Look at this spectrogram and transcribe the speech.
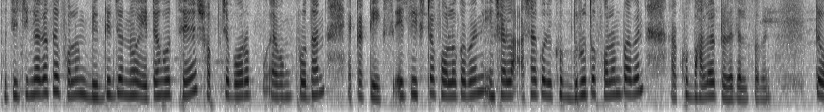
তো চিচিঙ্গা গাছের ফলন বৃদ্ধির জন্য এটা হচ্ছে সবচেয়ে বড় এবং প্রধান একটা টিক্স। এই টিক্সটা ফলো করবেন। ইনশাল্লাহ আশা করি খুব দ্রুত ফলন পাবেন আর খুব ভালো একটা রেজাল্ট পাবেন। তো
